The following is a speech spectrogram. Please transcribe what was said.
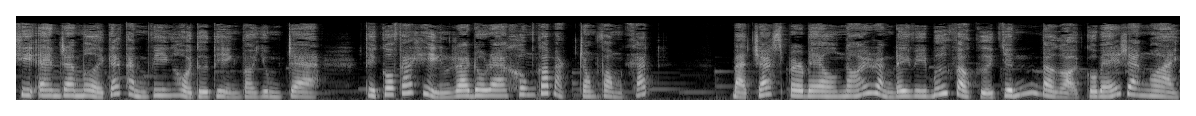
Khi Anne ra mời các thành viên hội từ thiện vào dùng trà, thì cô phát hiện ra Dora không có mặt trong phòng khách. Bà Jasper Bell nói rằng Davy bước vào cửa chính và gọi cô bé ra ngoài.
